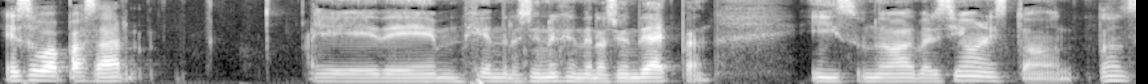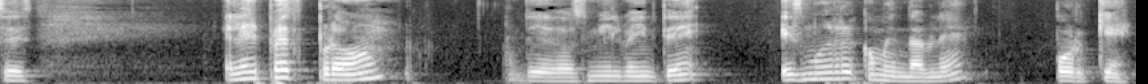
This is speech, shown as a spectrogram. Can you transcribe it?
eso va a pasar eh, de generación en generación de iPad y sus nuevas versiones, todo. Entonces, el iPad Pro de 2020 es muy recomendable. ¿Por qué?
